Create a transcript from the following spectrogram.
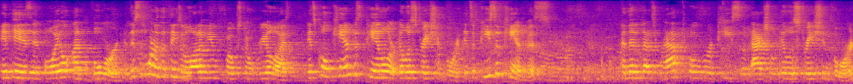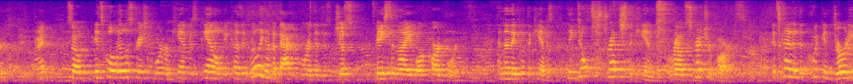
It is an oil on board, and this is one of the things that a lot of you folks don't realize. It's called canvas panel or illustration board. It's a piece of canvas, and then that's wrapped over a piece of actual illustration board, right? So it's called illustration board or canvas panel because it really has a backboard that is just masonite or cardboard. And then they put the canvas. They don't stretch the canvas around stretcher bars. It's kind of the quick and dirty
